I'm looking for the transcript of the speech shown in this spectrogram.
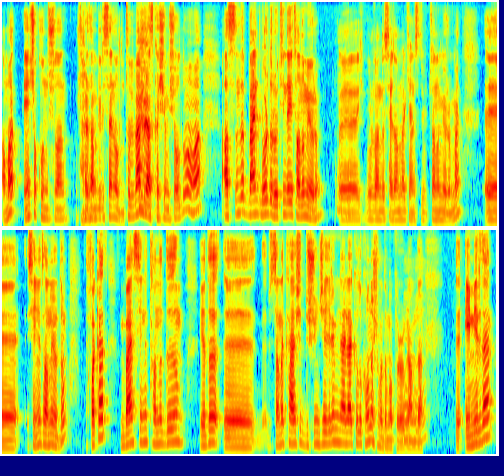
Ama en çok konuşulanlardan biri sen oldun. Tabii ben biraz kaşımış oldum ama aslında ben bu arada Rotinde'yi tanımıyorum. Ee, buradan da selamlar kendisini tanımıyorum ben. Ee, seni tanıyordum. Fakat ben seni tanıdığım ya da e, sana karşı düşüncelerimle alakalı konuşmadım o programda. Hı hı. E, Emir'den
